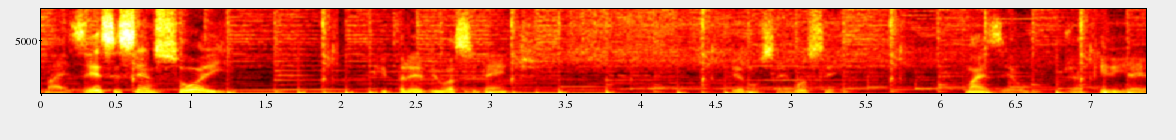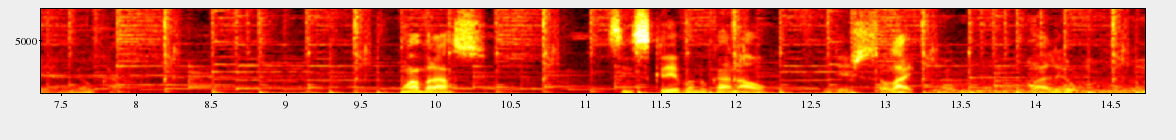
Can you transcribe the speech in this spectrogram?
Mas esse sensor aí que previu o acidente, eu não sei você, mas eu já queria ele no meu carro. Um abraço, se inscreva no canal e deixe seu like. Valeu!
